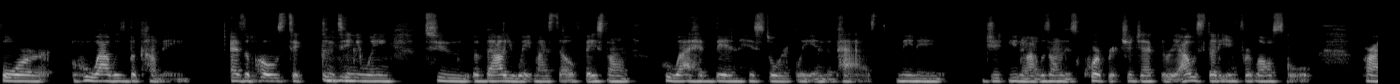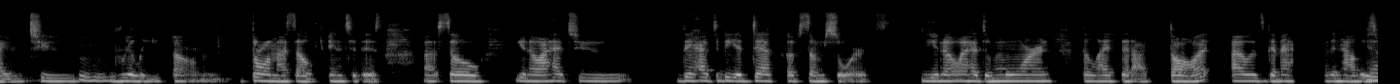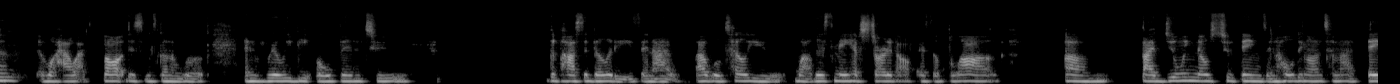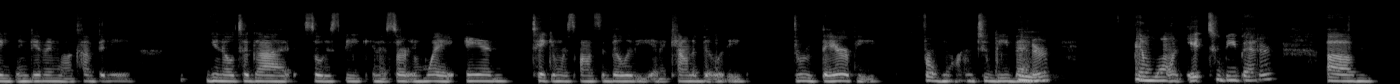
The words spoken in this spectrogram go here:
for who i was becoming as opposed to mm-hmm. continuing mm-hmm. to evaluate myself based on who i had been historically in the past meaning you know, I was on this corporate trajectory. I was studying for law school prior to mm-hmm. really um, throwing myself into this. Uh, so, you know, I had to, there had to be a death of some sorts. You know, I had to mourn the life that I thought I was going to have then how this, yeah. well, how I thought this was going to look and really be open to the possibilities. And I, I will tell you, while this may have started off as a blog, um, by doing those two things and holding on to my faith and giving my company, you know, to God, so to speak, in a certain way, and taking responsibility and accountability through therapy for wanting to be better mm. and want it to be better. Um,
